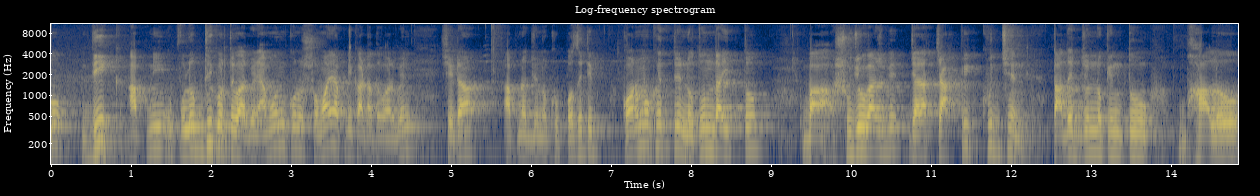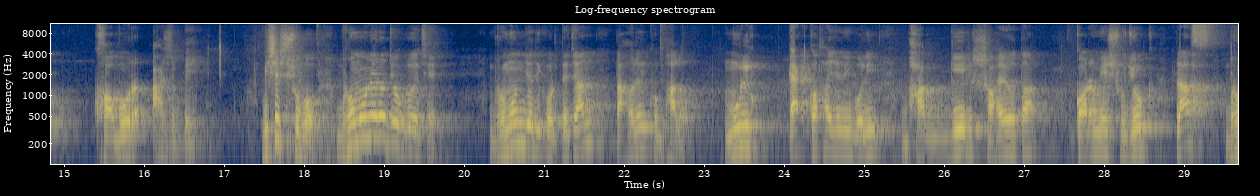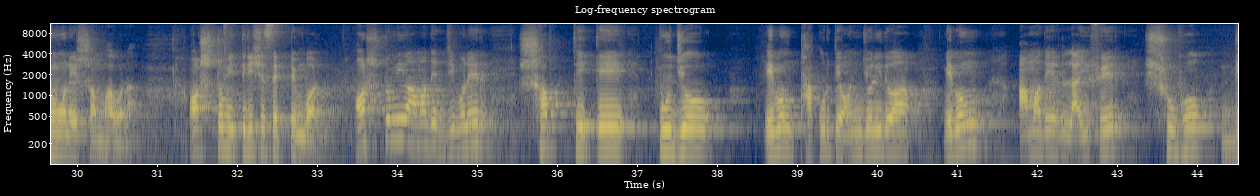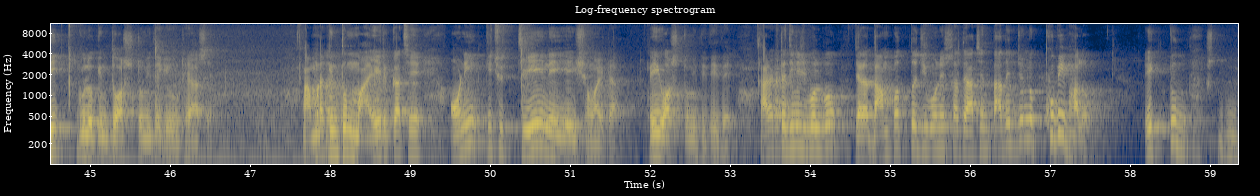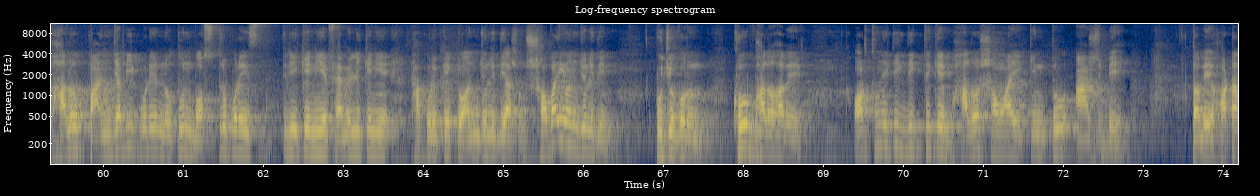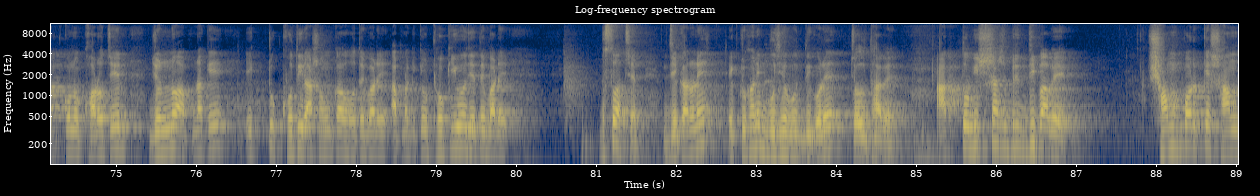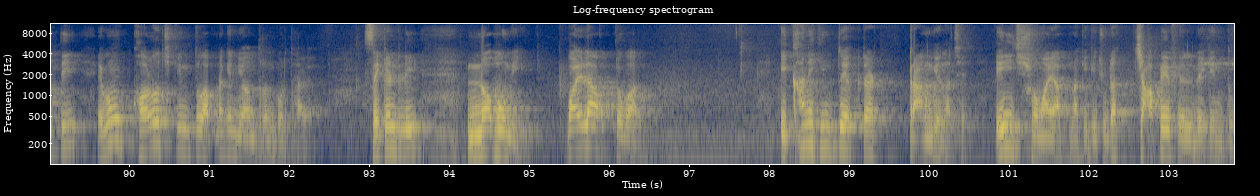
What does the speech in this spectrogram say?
দিক আপনি উপলব্ধি করতে পারবেন, এমন কোনো সময় আপনি কাটাতে পারবেন, সেটা আপনার জন্য খুব পজিটিভ কর্মক্ষেত্রে নতুন দায়িত্ব বা সুযোগ আসবে, যারা চাকরি খুঁজছেন তাদের জন্য কিন্তু ভালো খবর আসবে। বিশেষ শুভ, ভ্রমণেরও যোগ রয়েছে। ভ্রমণ যদি করতে চান, তাহলে খুব ভালো। মূল এক কথায় যদি বলি, ভাগ্যের সহায়তা, কর্মের সুযোগ, প্লাস ভ্রমণের সম্ভাবনা। অষ্টমী, তিরিশে সেপ্টেম্বর। অষ্টমী আমাদের জীবনের সব থেকে পুজো এবং ঠাকুরকে অঞ্জলি দেওয়া এবং আমাদের লাইফের শুভ দিকগুলো কিন্তু অষ্টমী থেকে উঠে আসে। আমরা কিন্তু মায়ের কাছে অনেক কিছু চেয়ে নেই এই সময়টা, এই অষ্টমী তিথিতে। আরেকটা জিনিস বলব, যারা দাম্পত্য জীবনের সাথে আছেন, তাদের জন্য খুবই ভালো। একটু ভালো পাঞ্জাবি পরে, নতুন বস্ত্র পরে, স্ত্রীকে নিয়ে, ফ্যামিলিকে নিয়ে, ঠাকুরকে একটু অঞ্জলি দিয়ে আসুন। সবাই অঞ্জলি দিন, পুজো করুন। খুব ভালো হবে। অর্থনৈতিক দিক থেকে ভালো সময় কিন্তু আসবে। তবে হঠাৎ কোনো খরচের জন্য আপনাকে একটু ক্ষতির আশঙ্কাও হতে পারে, আপনাকে কেউ ঠকিয়েও যেতে পারে। বুঝতে পারছেন? যে কারণে একটুখানি বুঝে বুদ্ধি করে চলতে হবে। আত্মবিশ্বাস বৃদ্ধি পাবে। সম্পর্কে শান্তি এবং খরচ কিন্তু আপনাকে নিয়ন্ত্রণ করতে হবে। সেকেন্ডলি নবমী, পয়লা অক্টোবর। এখানে কিন্তু একটা ট্রাঙ্গেল আছে। এই সময় আপনাকে কিছুটা চাপে ফেলবে কিন্তু।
